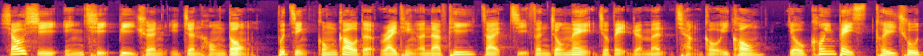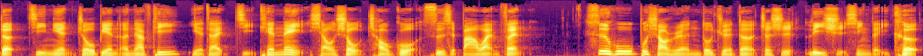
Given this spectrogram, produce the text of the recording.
消息引起币圈一阵轰动。不仅公告的 Writing NFT 在几分钟内就被人们抢购一空，由 Coinbase 推出的纪念周边 NFT 也在几天内销售超过四十八万份。似乎不少人都觉得这是历史性的一刻，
